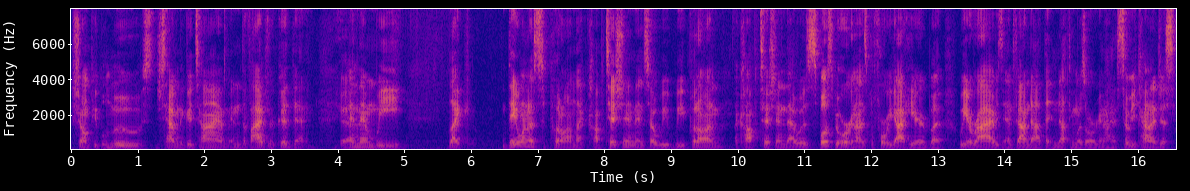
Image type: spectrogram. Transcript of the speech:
showing people moves, just having a good time, and the vibes were good then. Yeah And then we, like, they wanted us to put on like competition, and so we we put on a competition that was supposed to be organized before we got here, but we arrived and found out that nothing was organized. So we kind of just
